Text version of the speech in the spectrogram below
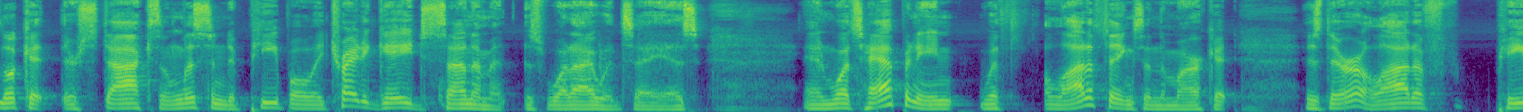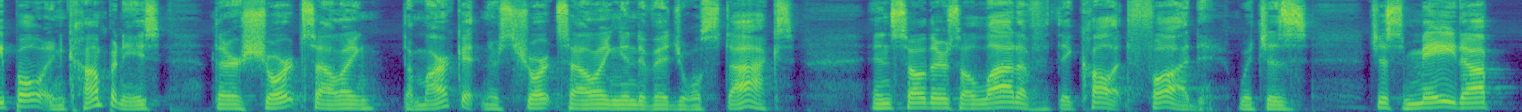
look at their stocks and listen to people. They try to gauge sentiment, is what I would say is. And what's happening with a lot of things in the market is there are a lot of people and companies that are short selling the market and they're short selling individual stocks. And so there's a lot of, they call it FUD, which is just made up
